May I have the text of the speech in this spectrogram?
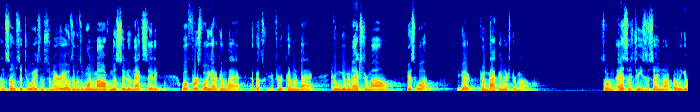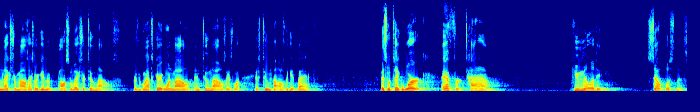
in some situations, scenarios, if it's one mile from this city to the next city, well, first of all, you got to come back. If, that's, if you're coming back, if you're going to give them an extra mile, guess what? You got to come back an extra mile. So, in essence, Jesus is saying, not, don't even give them an extra mile, it's actually giving them possibly extra two miles. Because you're going to have to carry it one mile and two miles. Guess what? It's two miles to get back. This will take work, effort, time, humility, selflessness.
